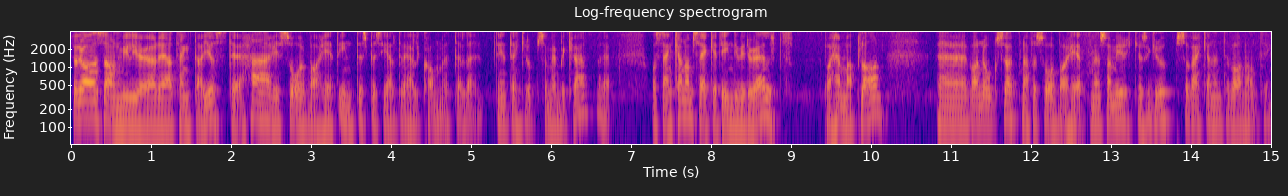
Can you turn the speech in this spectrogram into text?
Så det var en sån miljö där jag tänkte, just det, här är sårbarhet inte speciellt välkommet eller det är inte en grupp som är bekväm med det. Och sen kan de säkert individuellt på hemmaplan eh, var nog så öppna för sårbarhet. Men som yrkesgrupp så verkar det inte vara någonting.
